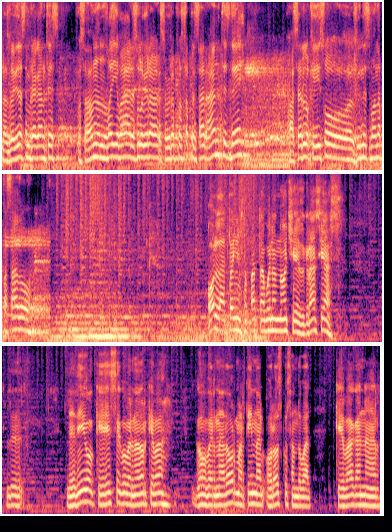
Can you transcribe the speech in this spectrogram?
las bebidas embriagantes, pues a dónde nos va a llevar? Eso lo hubiera, se hubiera puesto a pensar antes de hacer lo que hizo el fin de semana pasado. Hola, Toño Zapata, buenas noches, gracias. Le, le digo que ese gobernador que va, gobernador Martín Orozco Sandoval, que va a ganar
